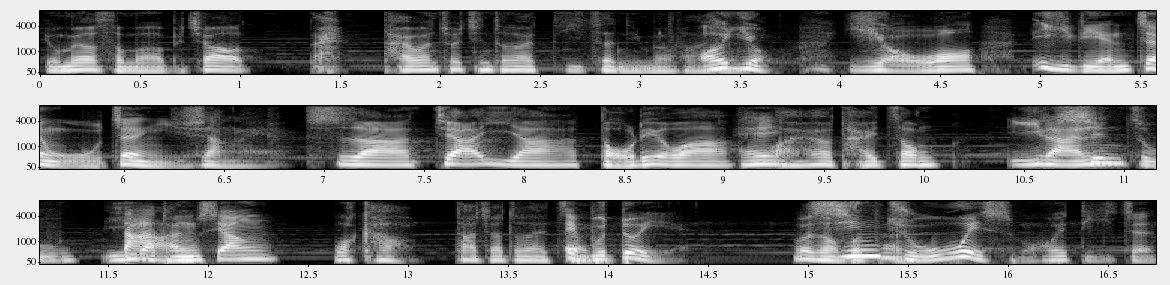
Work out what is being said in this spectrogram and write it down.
有没有什么比较？哎，台湾最近都在地震，你有没有发现？哦，有，有哦，一连震五震以上，哎。是啊，嘉义啊，斗六啊，哎，还有台中、宜兰、新竹、大同乡。我靠！大家都在震。哎，不对耶，为什么新竹为什么会地震？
